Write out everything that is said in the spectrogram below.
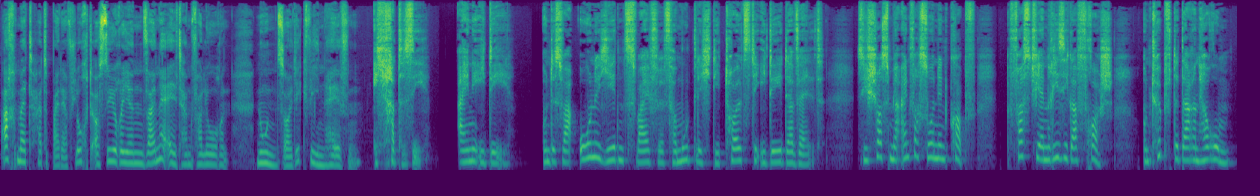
Ahmed hat bei der Flucht aus Syrien seine Eltern verloren. Nun soll die Queen helfen. Ich hatte sie. Eine Idee. Und es war ohne jeden Zweifel vermutlich die tollste Idee der Welt. Sie schoss mir einfach so in den Kopf, fast wie ein riesiger Frosch, und hüpfte darin herum,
